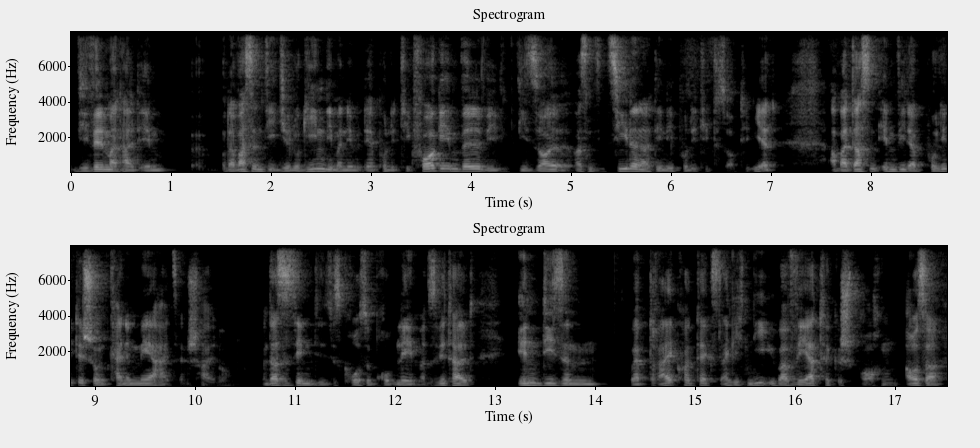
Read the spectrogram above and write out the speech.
wie will man halt eben, oder was sind die Ideologien, die man der Politik vorgeben will, wie, wie soll, was sind die Ziele, nach denen die Politik das optimiert. Aber das sind eben wieder politische und keine Mehrheitsentscheidungen. Und das ist eben dieses große Problem. Also es wird halt in diesem Web3-Kontext eigentlich nie über Werte gesprochen, außer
